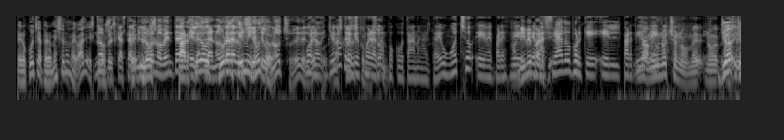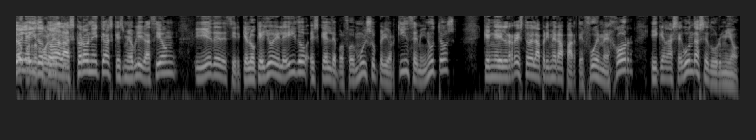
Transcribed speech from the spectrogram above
Pero escucha, pero a mí eso no me vale. Es que no, los, pero es que hasta el eh, minuto los 90 partidos la nota duran era de 100 un 7 minutos. un 8, ¿eh? Del Bueno, Depor, yo no creo que fuera son. tampoco tan alta. ¿eh? Un 8 eh, me parece A mí me pareció- demasiado porque el partido No, a mí un 8 no. me- no me- Yo, yo he leído todas Leti. las crónicas, que es mi obligación, y he de decir que lo que yo he leído es que el Depor fue muy superior 15 minutos, que en el resto de la primera parte fue mejor y que en la segunda se durmió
